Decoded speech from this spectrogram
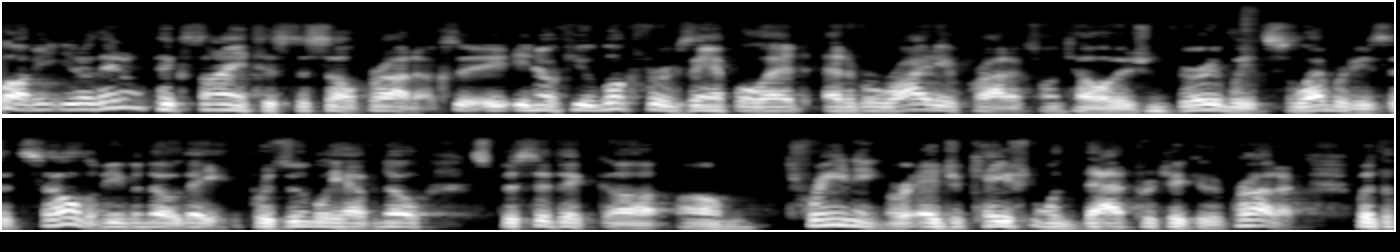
Well, I mean, you know, they don't pick scientists to sell products. You know, if you look, for example, at, at a variety of products on television, invariably it's celebrities that sell them, even though they presumably have no specific uh, um, training or education on that particular product. But the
